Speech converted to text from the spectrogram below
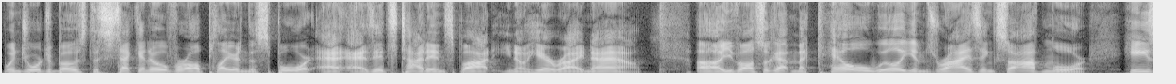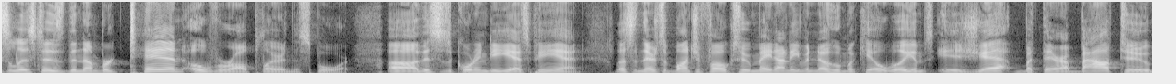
when Georgia boasts the second overall player in the sport as, as its tight end spot, you know, here right now. Uh, you've also got Mykel Williams, rising sophomore. He's listed as the number 10 overall player in the sport. Uh, this is according to ESPN. Listen, there's a bunch of folks who may not even know who Mykel Williams is yet, but they're about to.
